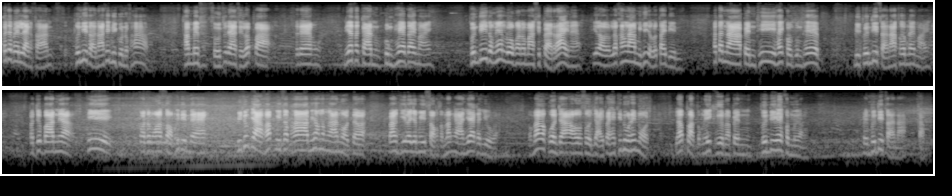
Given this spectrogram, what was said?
ก็จะเป็นแหล่งสารพื้นที่สาธารณะที่มีคุณภาพทำเป็นศูนย์แสดงศิลปะ แสดงนิทรรศการกรุงเทพได้ไหมพื้นที่ตรงนี้รวมกันประมาณ 18 ไร่นะฮะที่เราแล้วข้างล่างมีที่จอดรถใต้ดิน พัฒนาเป็นที่ให้คนกรุงเทพมีพื้นที่สาธารณะเพิ่มได้ไหม ปัจจุบันเนี่ยที่กทมสองที่ดินแดง มีทุกอย่างครับมีสภา มีห้องทำงานหมด แต่บางทีเราจะมีสองสำนักงานแยกกันอยู่ ผมว่าก็ควรจะเอาส่วนใหญ่ไปให้ที่นู่นให้หมด แล้วปรับตรงนี้คืนมาเป็นพื้นที่ให้คนเมือง เป็นพื้นที่สาธารณะครับ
